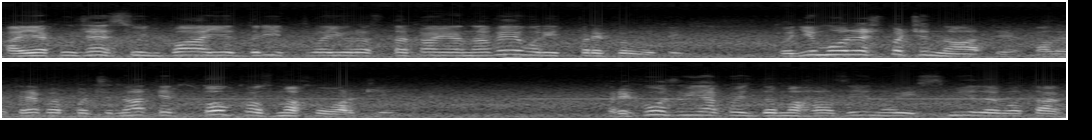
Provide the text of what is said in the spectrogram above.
А як уже судьба є дріт твою розтакає на виворіт прикрутить, тоді можеш починати, але треба починати тільки з махорки. Приходжу якось до магазину і сміливо так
